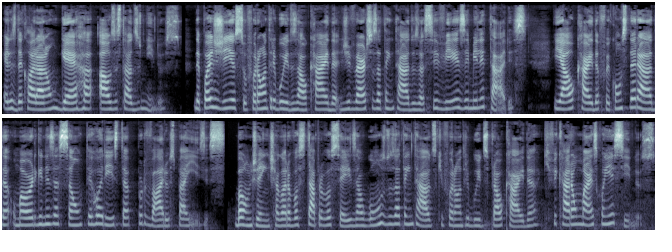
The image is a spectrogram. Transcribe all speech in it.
eles declararam guerra aos Estados Unidos. Depois disso, foram atribuídos à Al-Qaeda diversos atentados a civis e militares e a Al-Qaeda foi considerada uma organização terrorista por vários países. Bom, gente, agora vou citar para vocês alguns dos atentados que foram atribuídos para a Al-Qaeda que ficaram mais conhecidos.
